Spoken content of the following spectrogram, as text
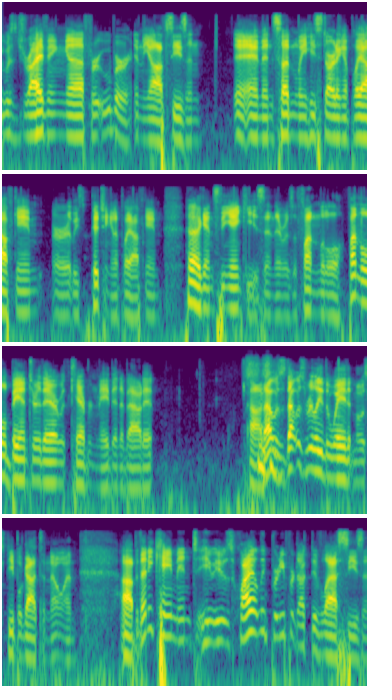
was driving uh, for Uber in the off season, and then suddenly he's starting a playoff game, or at least pitching in a playoff game against the Yankees, and there was a fun little fun little banter there with Cameron Maybin about it. Uh, that was that was really the way that most people got to know him. Uh, but then he came into he, he, was quietly pretty productive last season,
